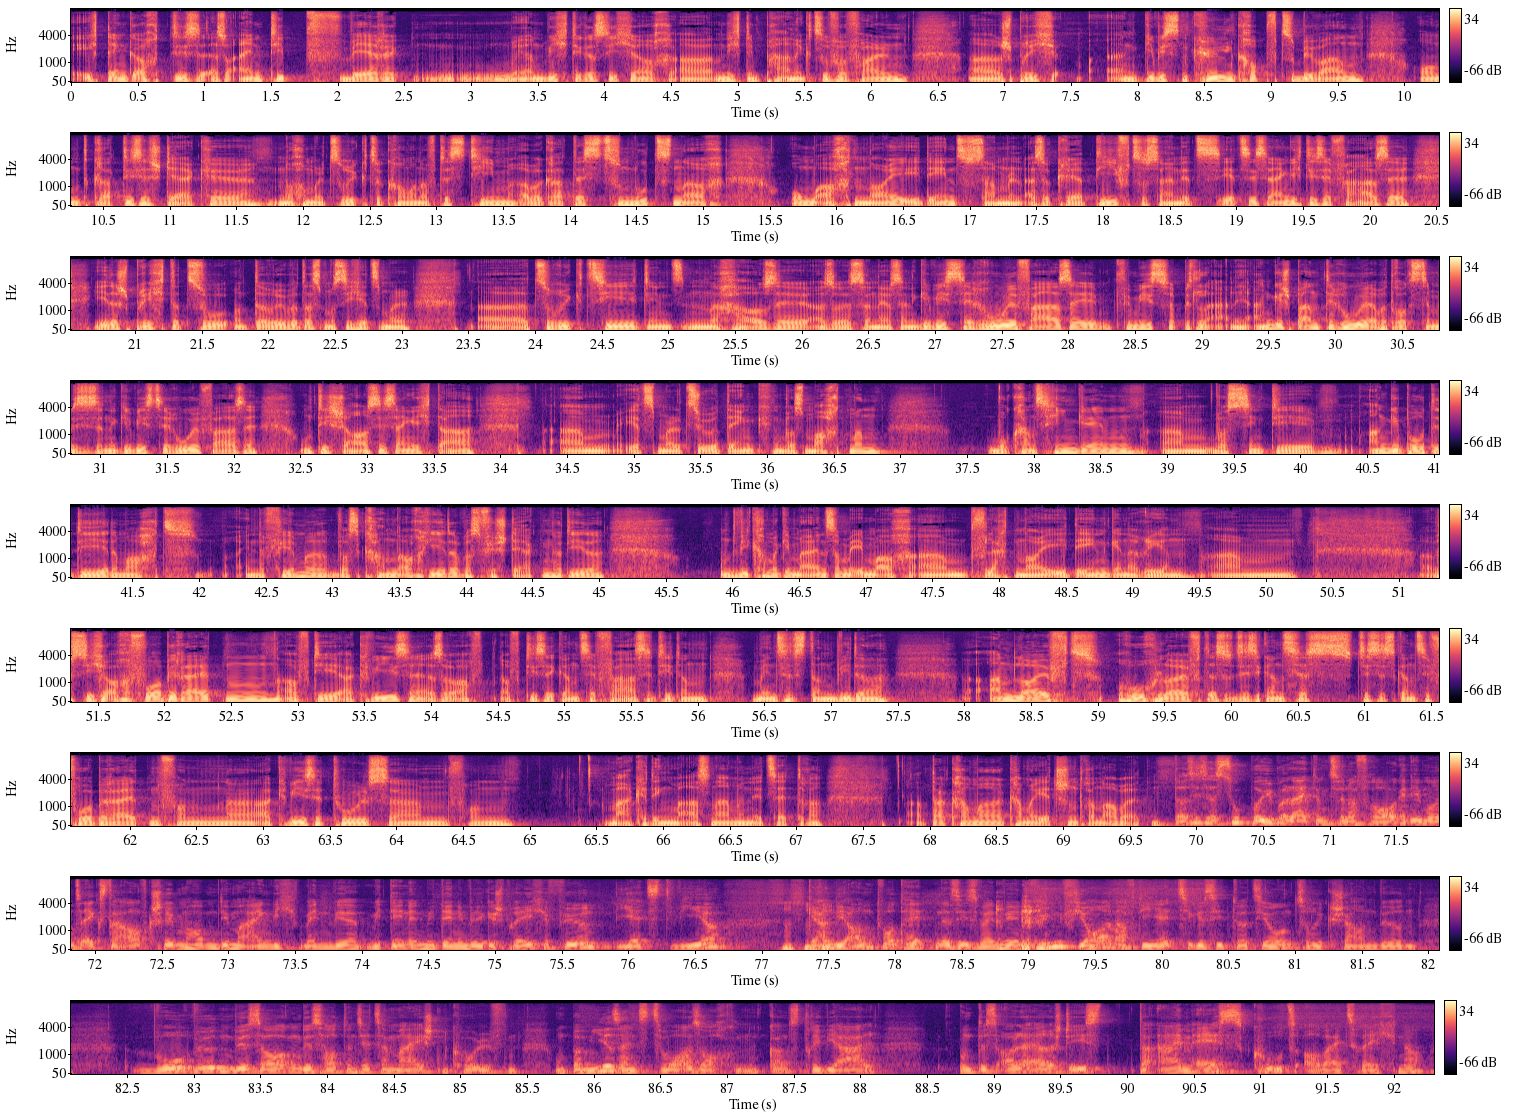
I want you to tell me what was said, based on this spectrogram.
ich denke auch, diese, also ein Tipp wäre ein wichtiger sicher auch, äh, nicht in Panik zu verfallen, äh, sprich einen gewissen kühlen Kopf zu bewahren und gerade diese Stärke noch einmal zurückzukommen auf das Team, aber gerade das zu nutzen auch, um auch neue Ideen zu sammeln, also kreativ zu sein. Jetzt, jetzt ist eigentlich diese Phase, jeder spricht dazu und darüber, dass man sich jetzt mal äh, zurückzieht in, nach Hause, also ist eine, also eine gewisse Ruhephase. Für mich ist es ein bisschen eine angespannte Ruhe, aber trotzdem ist es eine gewisse Ruhephase und die Chance ist eigentlich da, ähm, jetzt mal zu überdenken, was macht man, wo kann es hingehen? Ähm, was sind die Angebote, die jeder macht in der Firma? Was kann auch jeder? Was für Stärken hat jeder? Und wie kann man gemeinsam eben auch ähm, vielleicht neue Ideen generieren? Ähm, sich auch vorbereiten auf die Akquise, also auf, auf diese ganze Phase, die dann, wenn es jetzt dann wieder anläuft, hochläuft, also diese ganze, dieses ganze Vorbereiten von äh, Akquise-Tools, ähm, von Marketingmaßnahmen etc. Da kann man, kann man jetzt schon dran arbeiten. Das ist eine super Überleitung zu einer Frage, die wir uns extra aufgeschrieben haben, die wir eigentlich, wenn wir mit denen, mit denen wir Gespräche führen, jetzt wir, gern die Antwort hätten. Es ist, wenn wir in fünf Jahren auf die jetzige Situation zurückschauen würden. Wo würden wir sagen, das hat uns jetzt am meisten geholfen? Und bei mir sind es zwei Sachen, ganz trivial. Und das allererste ist, der AMS Kurzarbeitsrechner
